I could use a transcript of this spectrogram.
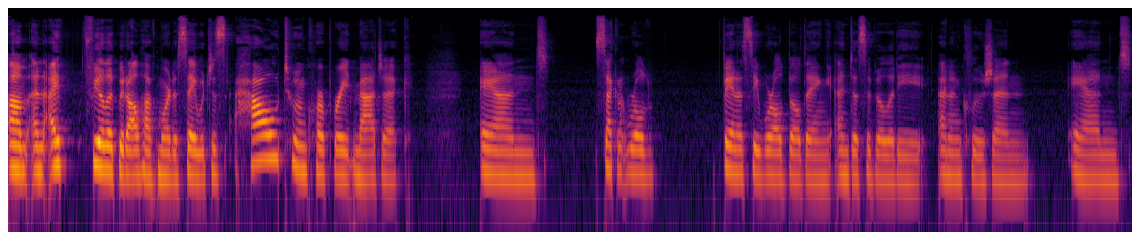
um, and I feel like we'd all have more to say, which is how to incorporate magic and second world fantasy world building and disability and inclusion and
